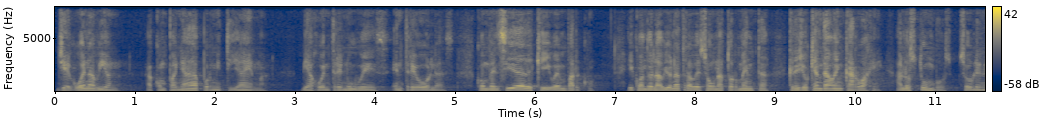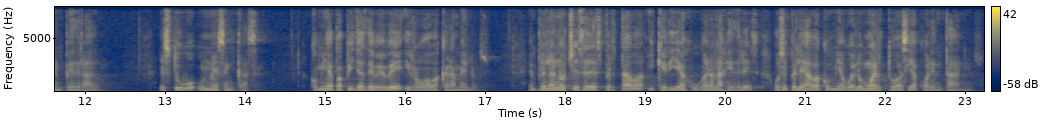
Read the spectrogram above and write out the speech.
Llegó en avión, acompañada por mi tía Emma. Viajó entre nubes, entre olas, convencida de que iba en barco, y cuando el avión atravesó una tormenta, creyó que andaba en carruaje, a los tumbos, sobre el empedrado. Estuvo un mes en casa. Comía papillas de bebé y robaba caramelos. En plena noche se despertaba y quería jugar al ajedrez o se peleaba con mi abuelo muerto hacía 40 años.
